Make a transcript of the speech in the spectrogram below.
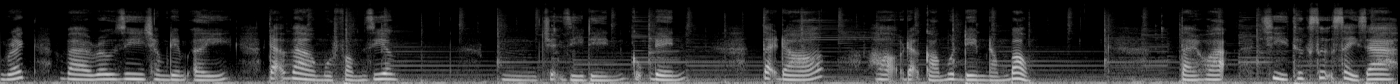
Greg và Rosie trong đêm ấy đã vào một phòng riêng uhm, chuyện gì đến cũng đến tại đó họ đã có một đêm nóng bỏng tai họa chỉ thực sự xảy ra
